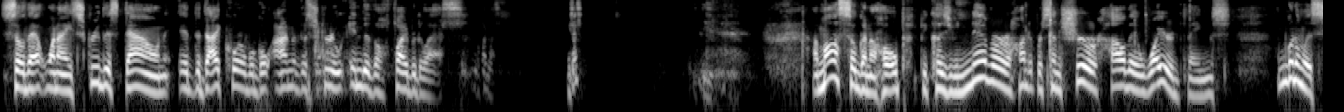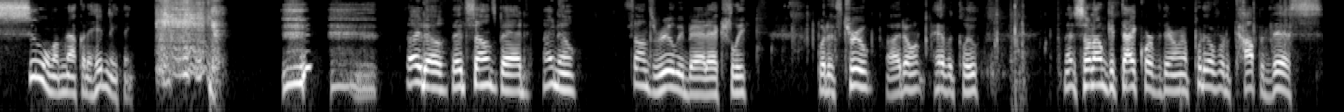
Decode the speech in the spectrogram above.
so that when I screw this down, it, the Dicor will go onto the screw into the fiberglass. I'm also going to hope, because you never 100% sure how they wired things, I'm going to assume I'm not going to hit anything. I know, that sounds bad. I know. Sounds really bad, actually. But it's true. I don't have a clue. So I don't get Dicor there. I'm going to put it over the top of this.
